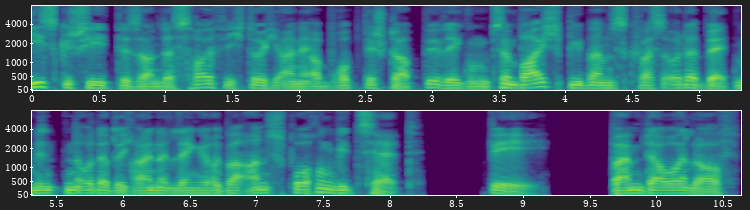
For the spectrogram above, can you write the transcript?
Dies geschieht besonders häufig durch eine abrupte Stoppbewegung zum Beispiel beim Squash oder Badminton oder durch eine längere Beanspruchung wie Z. B. Beim Dauerlauf.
